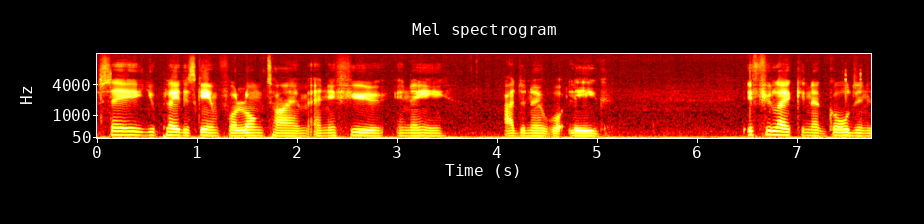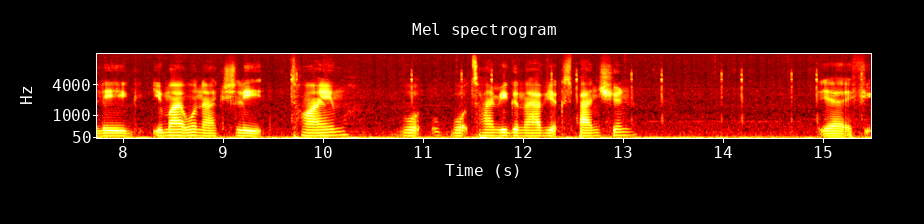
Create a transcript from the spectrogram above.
say you play this game for a long time and if you in a I don't know what league if you like in a golden league you might want to actually time what what time you're gonna have your expansion. Yeah if you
